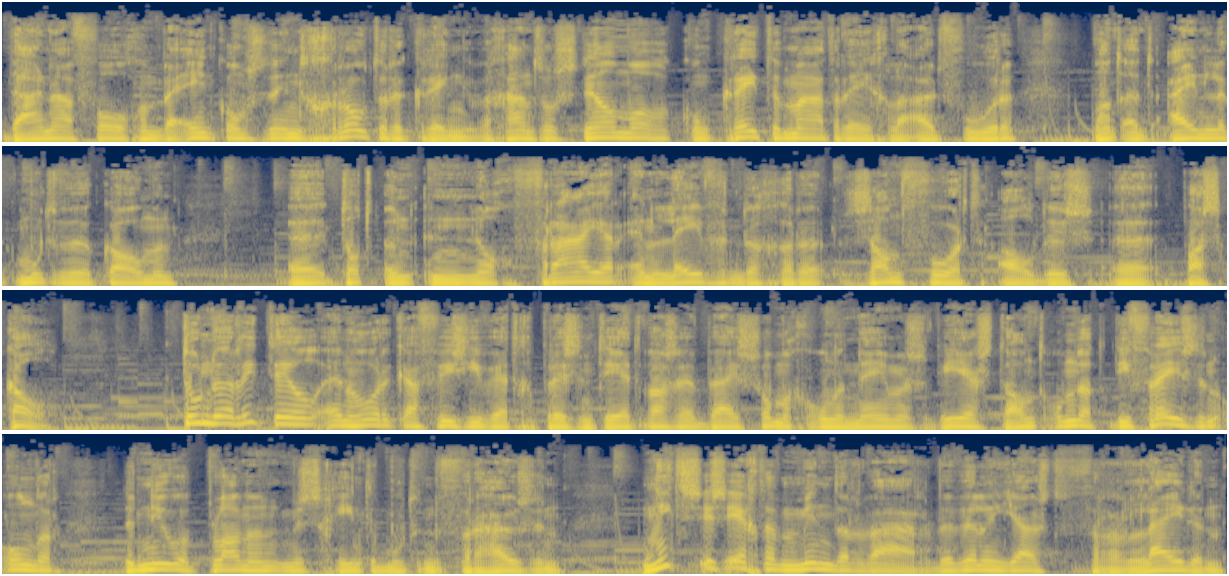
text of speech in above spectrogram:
Daarna volgen bijeenkomsten in grotere kring. We gaan zo snel mogelijk concrete maatregelen uitvoeren... want uiteindelijk moeten we komen eh, tot een, nog fraaier en levendigere Zandvoort... al dus eh, Pascal. Toen de retail- en horecavisie werd gepresenteerd... was er bij sommige ondernemers weerstand... omdat die vreesden onder de nieuwe plannen misschien te moeten verhuizen. Niets is echter minder waar. We willen juist verleiden.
